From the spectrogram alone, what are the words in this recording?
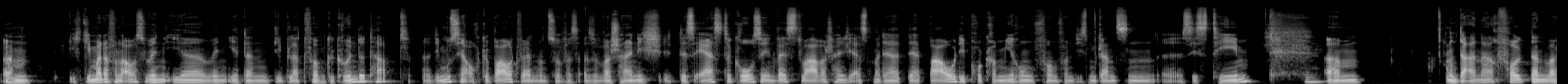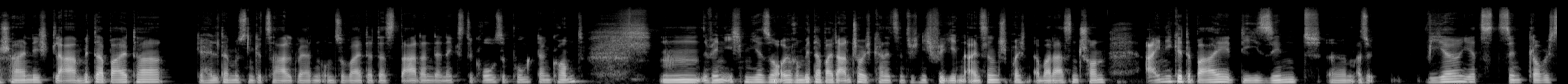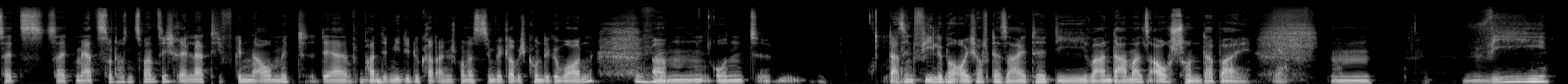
Ähm, ich gehe mal davon aus, wenn ihr, wenn ihr dann die Plattform gegründet habt, äh, die muss ja auch gebaut werden und sowas. Also wahrscheinlich das erste große Invest war wahrscheinlich erstmal der, der Bau, die Programmierung von, von diesem ganzen äh, System. Mhm. Ähm, und danach folgt dann wahrscheinlich, klar, Mitarbeiter, Gehälter müssen gezahlt werden und so weiter, dass da dann der nächste große Punkt dann kommt. Mm, wenn ich mir so eure Mitarbeiter anschaue, ich kann jetzt natürlich nicht für jeden Einzelnen sprechen, aber da sind schon einige dabei, die sind, ähm, also wir jetzt sind, glaube ich, seit, seit März 2020 relativ genau mit der Pandemie, die du gerade angesprochen hast, sind wir, glaube ich, Kunde geworden. Mhm. Ähm, und äh, da sind viele bei euch auf der Seite, die waren damals auch schon dabei. Ja. Ähm, wie,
